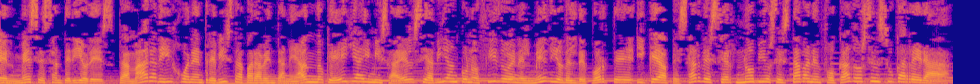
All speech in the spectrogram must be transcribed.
En meses anteriores, Tamara dijo en entrevista para Ventaneando que ella y Misael se habían conocido en el medio del deporte, y que a pesar de ser novios estaban enfocados en su carrera.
